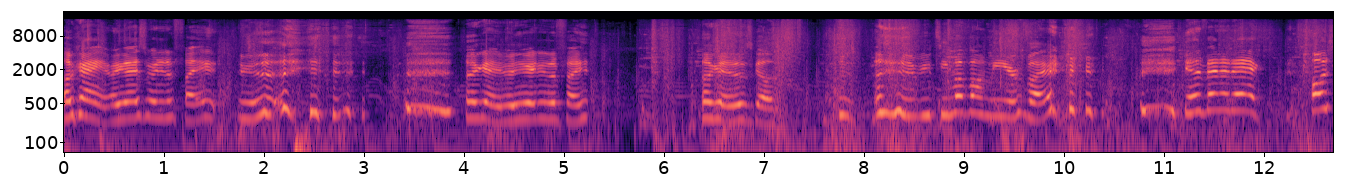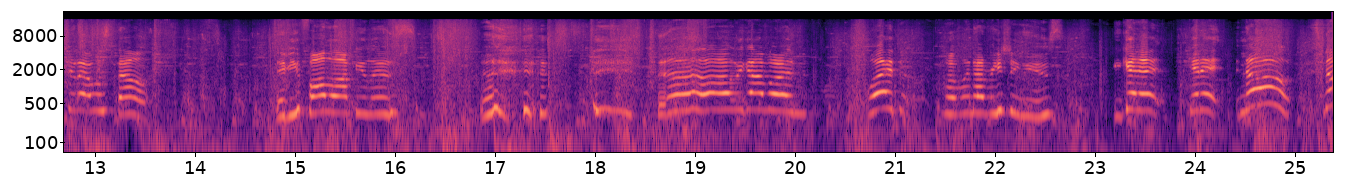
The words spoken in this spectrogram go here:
Okay, are you guys ready to fight? okay, are you ready to fight? Okay, let's go. if you team up on me, you're fired. Get Benedict! Oh shit, I almost fell. If you fall off, you lose. oh, we got one. What? But we're not reaching these. You get it! Get it! No! No,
